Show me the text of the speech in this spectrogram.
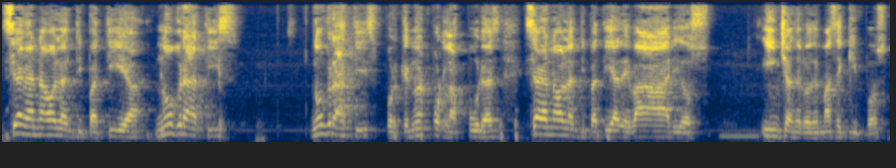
se ha ganado la antipatía, no gratis, no gratis, porque no es por las puras, se ha ganado la antipatía de varios hinchas de los demás equipos.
